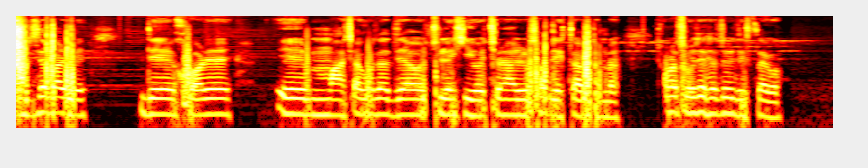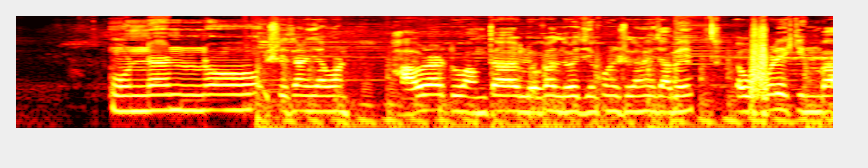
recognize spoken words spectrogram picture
বুঝতে পারবে। যে খড়ের এ মাচা কোথায় দেওয়া হচ্ছিল, কী হচ্ছে না সব দেখতে হবে তোমরা। তোমরা শুরু থেকে দেখতে থাকো। অন্যান্য স্টেশনে যেমন হাওড়া টু আমতা লোকাল ধরে যে কোনো স্টেশনে যাবে উপরে কিংবা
